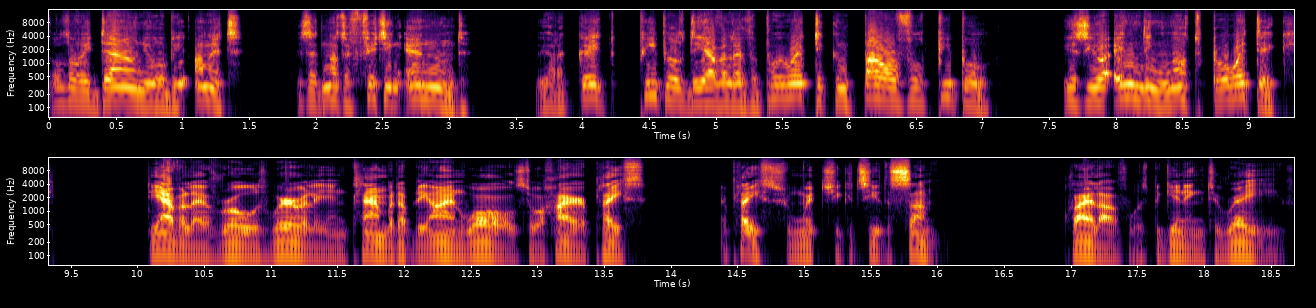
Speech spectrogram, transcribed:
All the way down you will be on it. Is that not a fitting end? We are a great people, Diaghilev, a poetic and powerful people. Is your ending not poetic? Diaghilev rose wearily and clambered up the iron walls to a higher place, a place from which he could see the sun. Krylov was beginning to rave,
